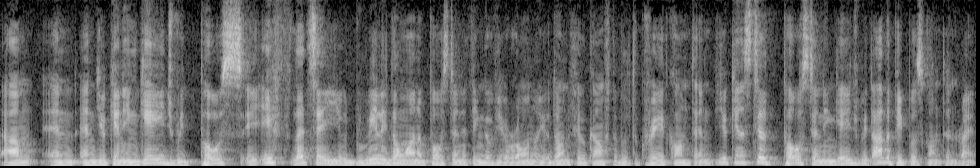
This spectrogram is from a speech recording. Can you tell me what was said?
Um, and and you can engage with posts. If let's say you really don't want to post anything of your own, or you don't feel comfortable to create content, you can still post and engage with other people's content, right?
